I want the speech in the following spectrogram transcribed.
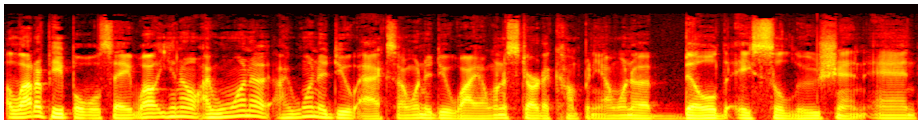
a lot of people will say, well, you know, I want to I want to do X, I want to do Y, I want to start a company, I want to build a solution, and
